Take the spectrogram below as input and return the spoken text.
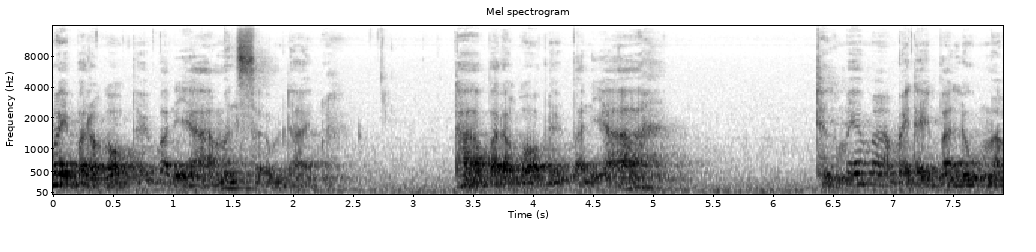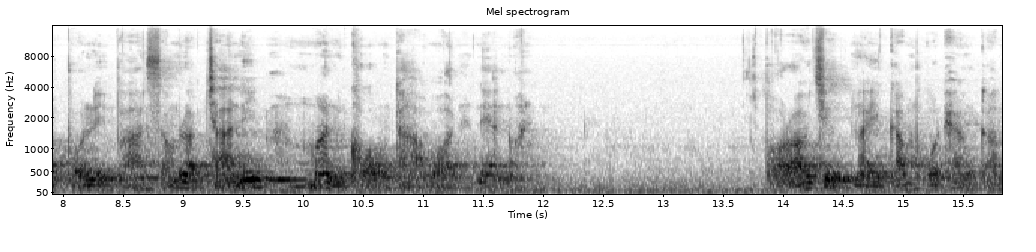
ไม่ประกอบด้วยปัญญามันเสริมได้ ถ้าประกอบด้วยปัญญา ถึงแม้ว่าไม่ได้บรรลุมรรคผลนิพพานสำหรับชาตินี้มั่นคงถาวรแน่นอนเพ ราะเราชื่อในกรรมกฎแห่งกรรม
